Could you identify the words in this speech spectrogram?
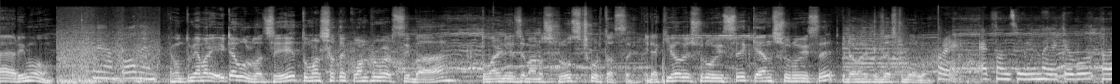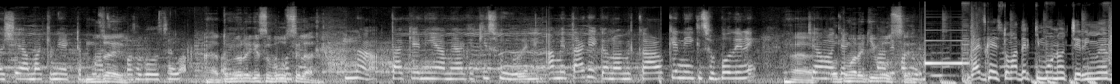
হ্যাঁ রিমো। হ্যাঁ বলেন। এখন তুমি আমার এটা বলবা যে তোমার সাথে কন্ট্রোভার্সি বা তোমার নিয়ে যে মানুষ রোস্ট করতেছে এটা কীভাবে শুরু হয়েছে কেন শুরু হয়েছে এটা আমার একটু জাস্ট বলো। পরে অ্যাডভান্স জিমিন ভাইয়াকে বল- আহ, সে আমাকে নিয়ে একটা মুজাহিদ। কথা বলছিল হ্যাঁ, তুমি ওরে কিছু বলছিলা? না তাকে নিয়ে আমি আগে কিছুই বলিনি। আমি তাকে কেন আমি কাউকে নিয়ে কিছু বলিনি? হ্যাঁ, ও আমাকে তোমারে একটা কি বাজে বলছে? কথা গাইজ গাইজ তোমাদের কি মনে হচ্ছে? রিমুভ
